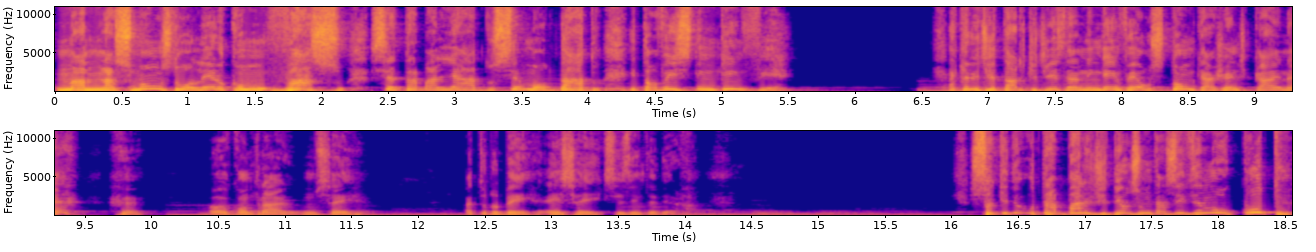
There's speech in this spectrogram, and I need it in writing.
na, nas mãos do oleiro como um vaso, ser trabalhado, ser moldado, e talvez ninguém vê. É aquele ditado que diz, né, ninguém vê os tomos que a gente cai, né? Ou o contrário, não sei. Mas tudo bem, é isso aí que vocês entenderam. Só que o trabalho de Deus muitas vezes é no oculto.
